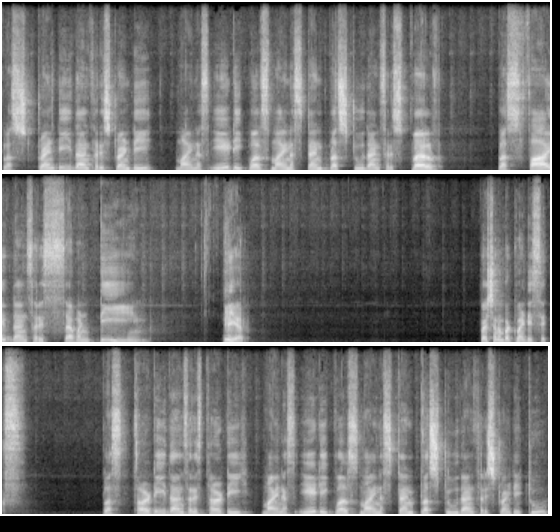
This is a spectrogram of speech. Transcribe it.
Plus 20, the answer is 20. Minus 8 equals minus 10 plus 2, the answer is 12. Plus 5, the answer is 17. Clear. Question number 26. Plus 30, the answer is 30. Minus 8 equals minus 10 plus 2, the answer is 22.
